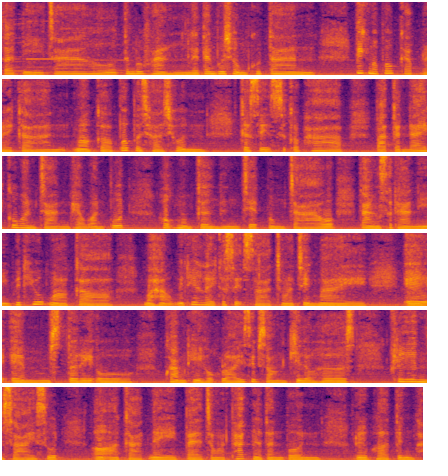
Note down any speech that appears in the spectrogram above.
สวัสดีเจ้าท่านผู้ฟังและท่านผู้ชมคุตานปิกมาพบกับรายการมกปประชาชน เกษตรสุขภาพปากกันได้ก็วันจันทร์แผ่ววันพุธ6โมงเกินถึง7โมงเช้าทางสถานีวิทยุมกมหาวิทยาลัยเกษตรศาสตร์จังหวัดเชียงใหม่ AM Stereo ความถี่ 612 กิโลเฮิรตซ์คลื่นซ้ายสุด ออกอากาศใน 8 จังหวัดภาคเหนือตอนบน หรือพอตึงภ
